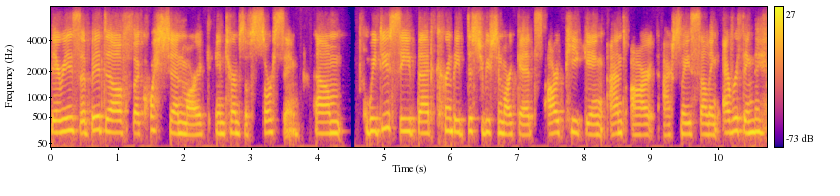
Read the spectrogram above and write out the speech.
there is a bit of a question mark in terms of sourcing. Um, we do see that currently distribution markets are peaking and are actually selling everything they,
